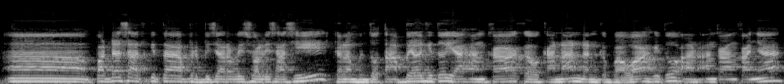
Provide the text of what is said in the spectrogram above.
Uh, pada saat kita berbicara visualisasi dalam bentuk tabel gitu ya, angka ke kanan dan ke bawah gitu, angka-angkanya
